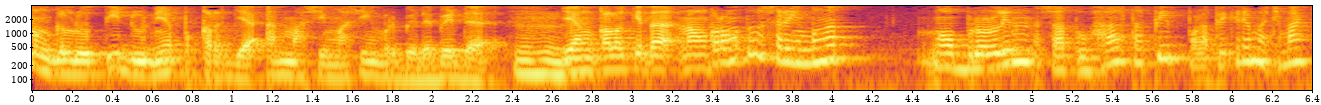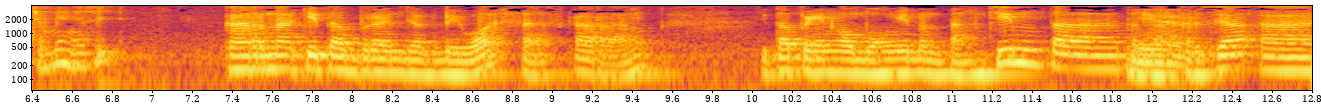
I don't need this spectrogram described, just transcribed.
menggeluti dunia pekerjaan masing-masing yang berbeda-beda. Mhm. Yang kalau kita nongkrong tuh sering banget ngobrolin satu hal tapi pola pikirnya macam-macam ya nggak sih? Karena kita beranjak dewasa sekarang, kita pengen ngomongin tentang cinta, tentang Yes. kerjaan,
